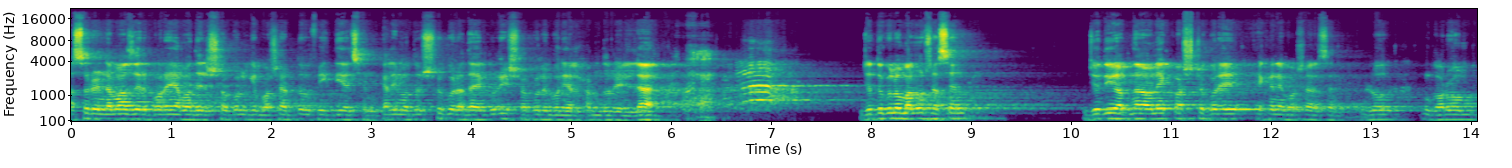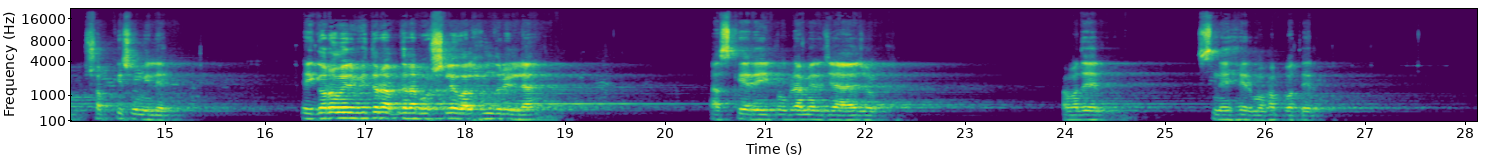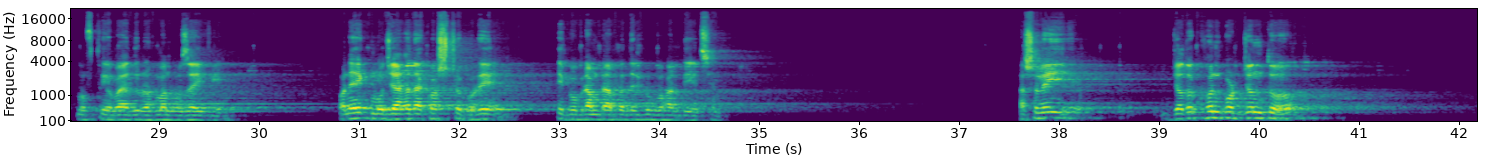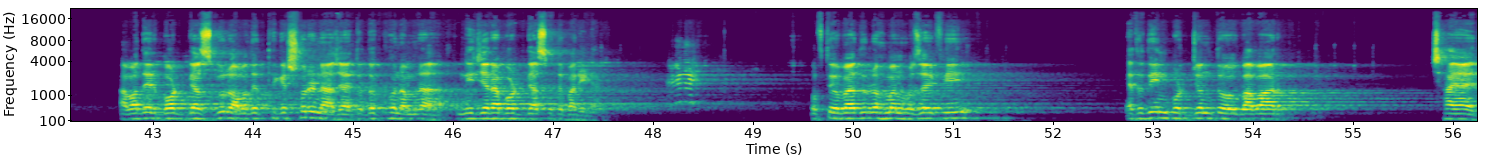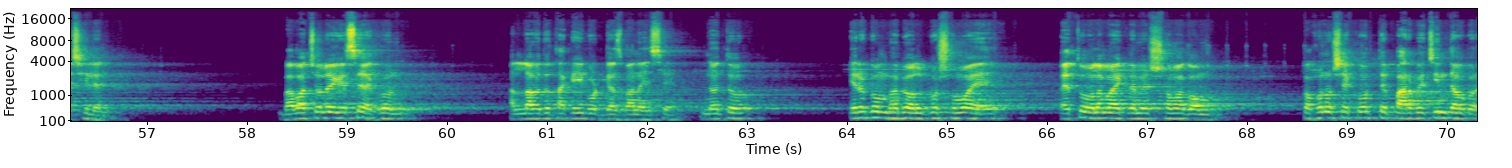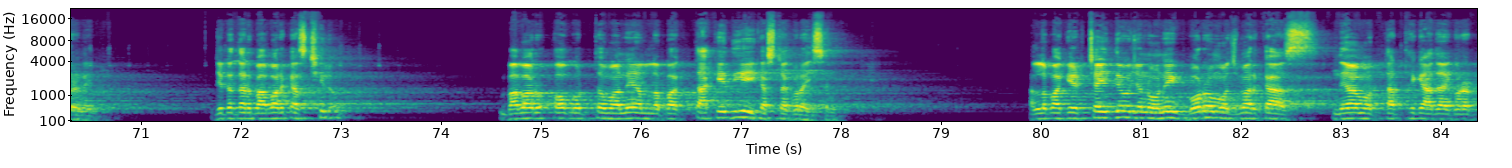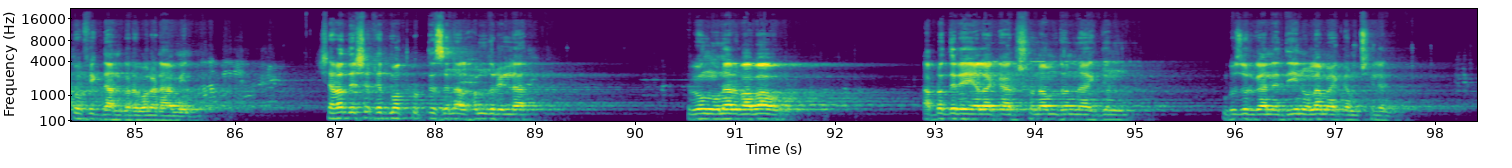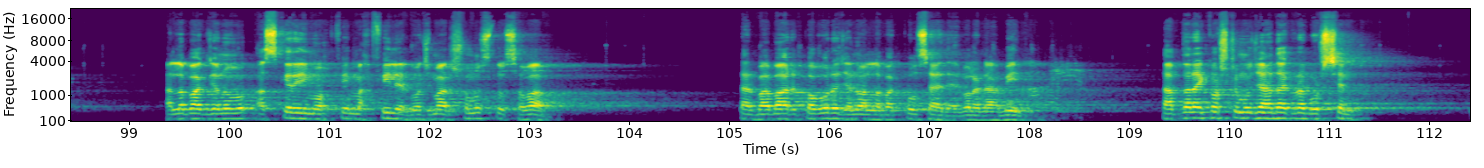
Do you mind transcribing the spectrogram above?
আসরের নামাজের পরে আমাদের সকলকে বসার তৌফিক দিয়েছেন। কালিমত শুকর আদায় করি, সকলে বলি আলহামদুলিল্লাহ। যতগুলো মানুষ আছেন, যদিও আপনারা অনেক কষ্ট করে এখানে বসা আছেন, রোদ, গরম সব কিছু মিলে। এই গরমের ভিতরে আপনারা বসলেও আলহামদুলিল্লাহ। আজকের এই প্রোগ্রামের যে আয়োজক, আমাদের স্নেহের মহাব্বতের মুফতি ওবায়দুর রহমান হোজাইফি অনেক মুজাহাদা কষ্ট করে এই প্রোগ্রামটা আপনাদেরকে উপহার দিয়েছেন। আসলেই যতক্ষণ পর্যন্ত আমাদের বট গাছগুলো আমাদের থেকে সরে না যায়, ততক্ষণ আমরা নিজেরা বট গাছ হতে পারি না। মুফতি ওবায়দুর রহমান হোজাইফি এতদিন পর্যন্ত বাবার ছায়ায় ছিলেন। বাবা চলে গেছে এখন আল্লাহ হয়তো তাকেই বটগাছ বানাইছে। নয়তো এরকমভাবে অল্প সময়ে এত ওলামা একরামের সমাগম কখনো সে করতে পারবে চিন্তাও করে নেই। যেটা তার বাবার কাজ ছিল, বাবার অবর্তমানে আল্লাহ পাক তাকে দিয়ে এই কাজটা করাইছেন। আল্লাহ পাক এর চাইতেও যেন অনেক বড় মজমার কাজ, নেয়ামত তার থেকে আদায় করার তৌফিক দান করে বলেন, আমিন। সারা দেশে খেদমত করতেছেন, আলহামদুলিল্লাহ। এবং ওনার বাবাও আপনাদের এই এলাকার সুনামধন্য একজন বুজুর্গানে দিন ওলামা একরম ছিলেন। আল্লাপাক যেন আজকের এই মহফি, মাহফিলের মজমার সমস্ত স্বভাব তার বাবার কবরে যেন আল্লাপাক পৌঁছায় দেয়। বলেন, আমিন। এই কষ্ট মুজাহাদা করে বসছেন।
